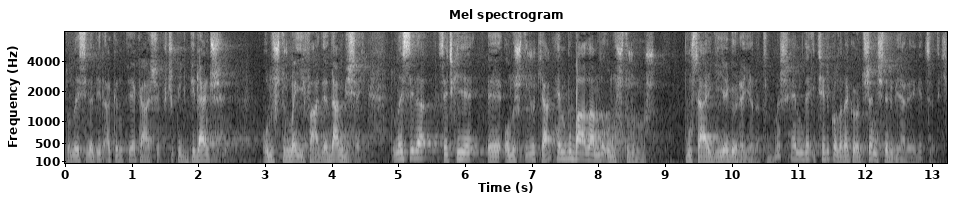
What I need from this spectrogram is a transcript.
dolayısıyla bir akıntıya karşı küçük bir direnç oluşturmayı ifade eden bir şey. Dolayısıyla seçkiyi e, oluştururken hem bu bağlamda oluşturulmuş, bu sergiye göre yaratılmış hem de içerik olarak örtüşen işleri bir araya getirdik.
